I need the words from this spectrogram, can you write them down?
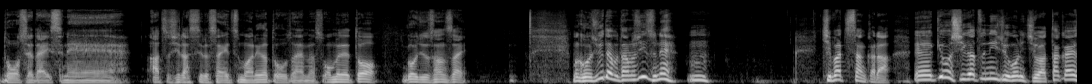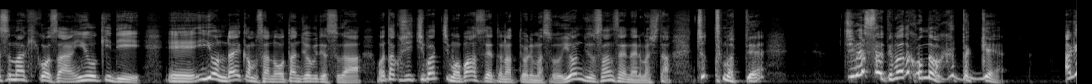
同世代ですね。アツシラッセルさんいつもありがとうございます。おめでとう。53歳。まあ、50代も楽しいですね。うん。千葉地さんから、えー、今日4月25日は高安真紀子さん、結城 D、えー、イオンライカムさんのお誕生日ですが、私、千葉っちもバースデーとなっております。43歳になりました。ちょっと待って。千葉さんってまだこんな分かったっけ？あげ？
